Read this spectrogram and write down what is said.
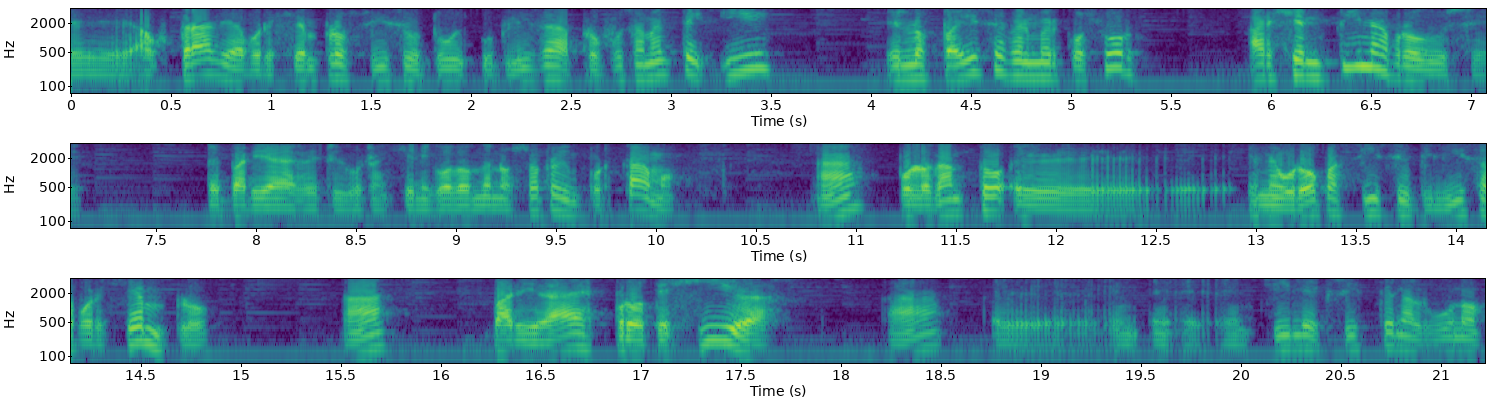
Eh, Australia, por ejemplo, sí se utiliza profusamente y en los países del Mercosur. Argentina produce variedades de trigo transgénico, donde nosotros importamos. ¿Ah? Por lo tanto, eh, en Europa sí se utiliza, por ejemplo, ¿ah? variedades protegidas. ¿ah? Eh, en, Chile existen algunos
